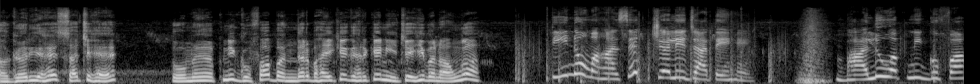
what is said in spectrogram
अगर यह सच है तो मैं अपनी गुफा बंदर भाई के घर के नीचे ही बनाऊँगा। तीनों वहाँ से चले जाते हैं। भालू अपनी गुफा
